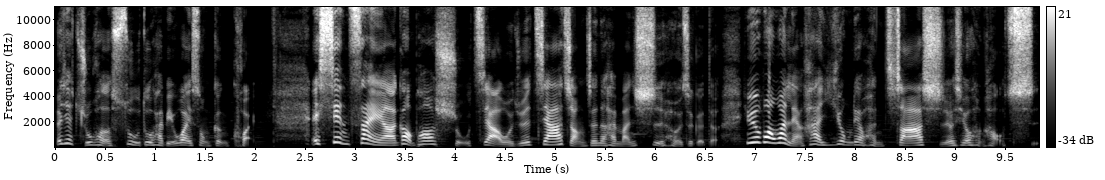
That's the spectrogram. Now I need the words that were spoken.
而且煮好的速度还比外送更快。哎，现在啊，刚好碰到暑假，我觉得家长真的还蛮适合这个的，因为万万两它的用料很扎实，而且又很好吃。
